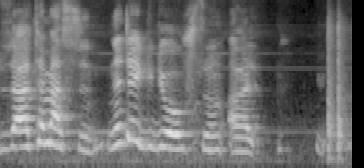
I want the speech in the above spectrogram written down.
düzeltemezsin. Nereye gidiyorsun? Al. Yok.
